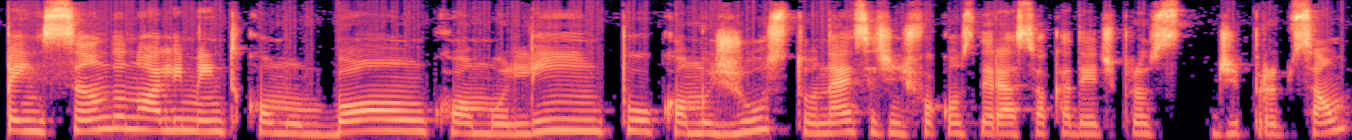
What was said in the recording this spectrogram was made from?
pensando no alimento como bom, como limpo, como justo, né? Se a gente for considerar a sua cadeia de, de produção.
